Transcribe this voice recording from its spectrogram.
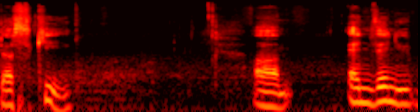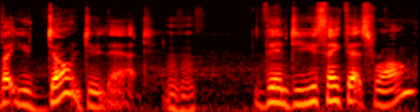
That's the key. Um, and then you, but you don't do that. Mm-hmm. Then do you think that's wrong?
